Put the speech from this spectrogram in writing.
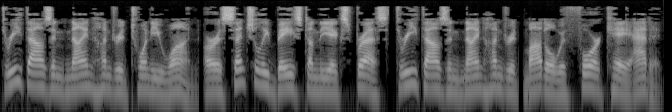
3921 are essentially based on the Express 3900 model with 4K added.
